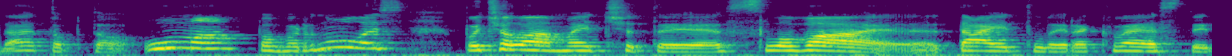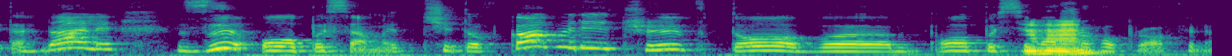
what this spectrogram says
Да? Тобто Ума повернулась, почала мечити слова, е, тайтли, реквести і так далі з описами, чи то в кавері, чи в то в описі Мгм. вашого профілю.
